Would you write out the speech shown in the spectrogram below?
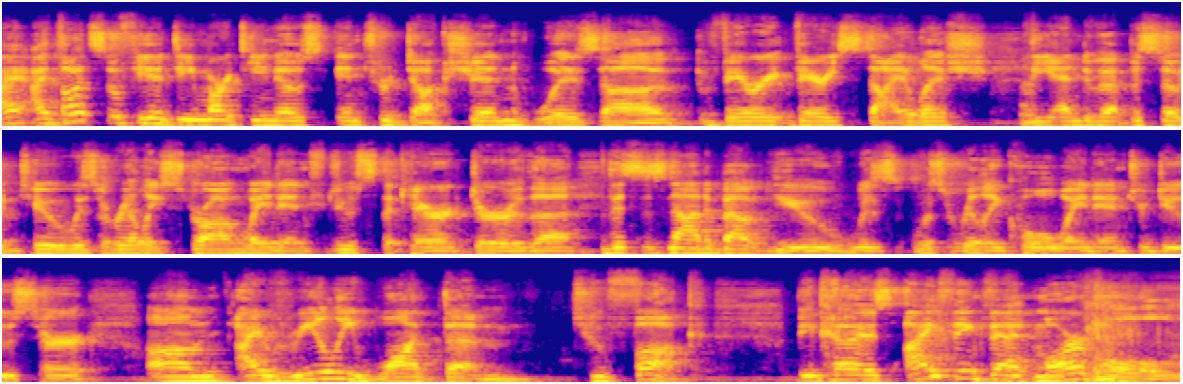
I, I, thought Sophia Di Martino's introduction was uh, very, very stylish. The end of episode two was a really strong way to introduce the character. The "This is not about you" was was a really cool way to introduce her. Um, I really want them to fuck because I think that Marvel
